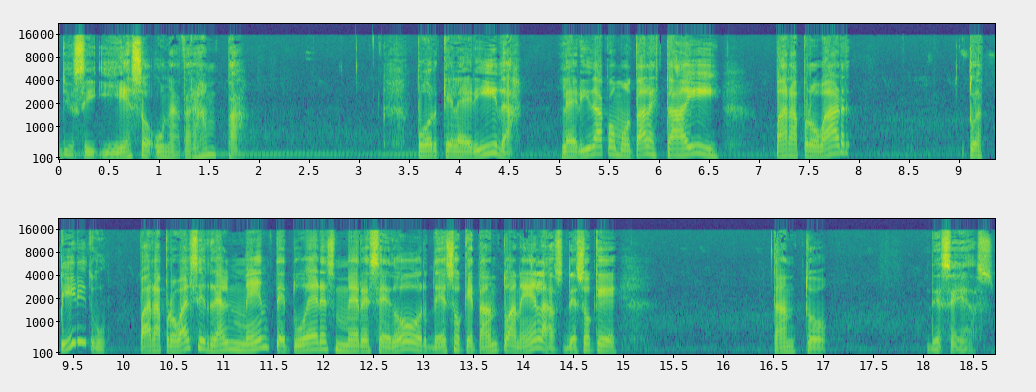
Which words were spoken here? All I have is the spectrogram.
You see? Y eso es una trampa. Porque la herida, la herida como tal está ahí para probar tu espíritu, para probar si realmente tú eres merecedor de eso que tanto anhelas, de eso que tanto deseas.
